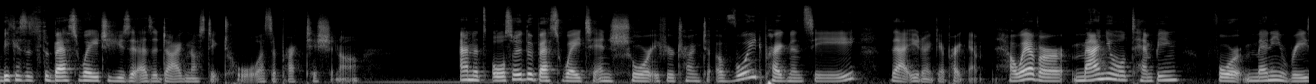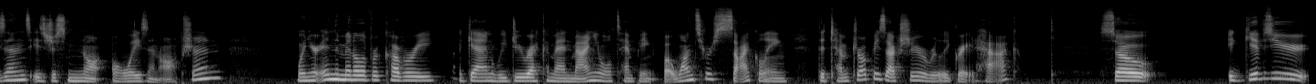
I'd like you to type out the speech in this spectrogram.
because it's the best way to use it as a diagnostic tool as a practitioner. And it's also the best way to ensure if you're trying to avoid pregnancy that you don't get pregnant. However, manual temping for many reasons is just not always an option. When you're in the middle of recovery, again, we do recommend manual temping, but once you're cycling, the Tempdrop is actually a really great hack. So it gives you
